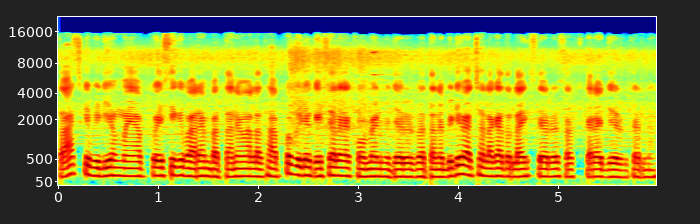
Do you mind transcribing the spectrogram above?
तो आज के वीडियो में आपको इसी के बारे में बताने वाला था। आपको वीडियो कैसा लगा कमेंट में ज़रूर बताना। वीडियो अच्छा लगा तो लाइक शेयर और सब्सक्राइब ज़रूर करना।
